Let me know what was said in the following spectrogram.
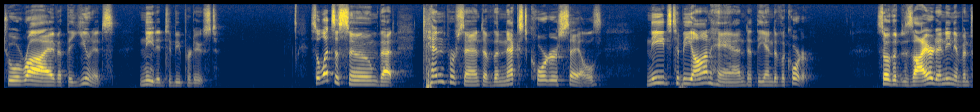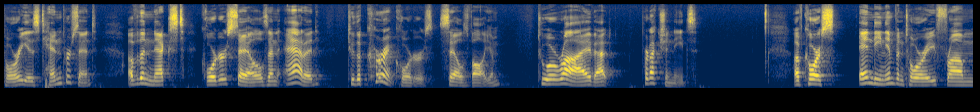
to arrive at the units needed to be produced. So let's assume that 10% of the next quarter's sales needs to be on hand at the end of the quarter. So the desired ending inventory is 10% of the next quarter's sales and added to the current quarter's sales volume to arrive at production needs. Of course, ending inventory from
